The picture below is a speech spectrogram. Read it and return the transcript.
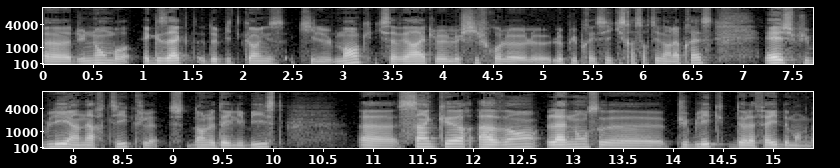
euh, du nombre exact de bitcoins qu'il manque, qui s'avérera être le, le chiffre le, le- le plus précis qui sera sorti dans la presse. Et je publie un article dans le Daily Beast euh, cinq heures avant l'annonce euh, publique de la faillite de Mt.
